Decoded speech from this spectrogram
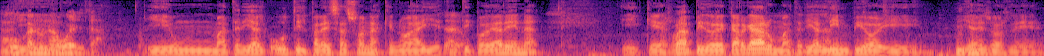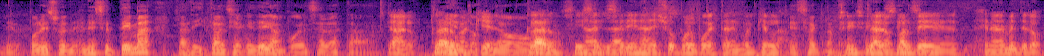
Ah, Buscan una vuelta. y un material útil para esas zonas que no hay este Claro. tipo de arena y que es rápido de cargar, un material limpio y, y a ellos le, le- por eso en, en ese tema las distancias que llegan pueden ser hasta Claro, Claro. 500 cualquiera. kilómetros. Claro, sí, la sí. la sí. arena de Yopolo puede estar en cualquier lado. Exactamente. Sí, sí. Claro, Sí, aparte, generalmente lo-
